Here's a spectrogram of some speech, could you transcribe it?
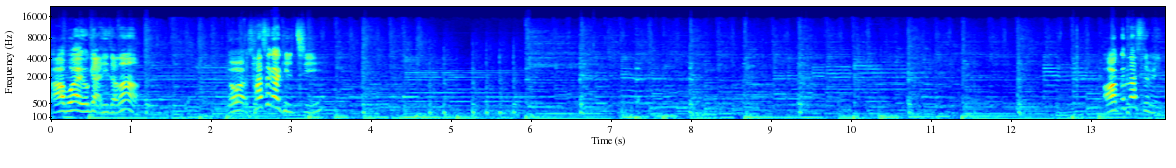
아 뭐야 여기 아니잖아. 여 사스가 길치. 아 끝났습니다.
